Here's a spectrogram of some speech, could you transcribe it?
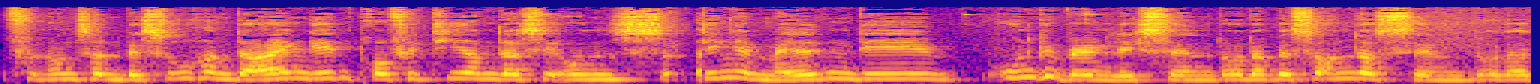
von unseren Besuchern dahingehend profitieren, dass sie uns Dinge melden, die ungewöhnlich sind oder besonders sind oder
